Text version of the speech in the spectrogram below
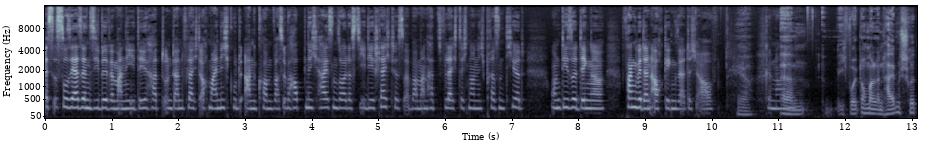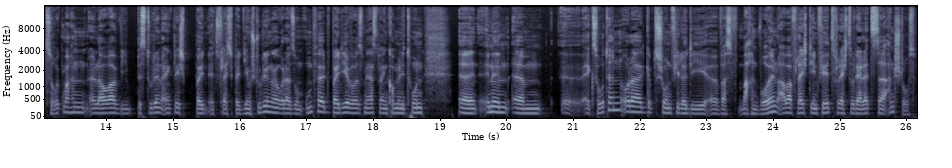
es ist so sehr sensibel, wenn man eine Idee hat und dann vielleicht auch mal nicht gut ankommt, was überhaupt nicht heißen soll, dass die Idee schlecht ist, aber man hat es vielleicht sich noch nicht präsentiert. Und diese Dinge fangen wir dann auch gegenseitig auf. Ja. Genau. Ähm, ich wollte noch mal einen halben Schritt zurück machen, äh, Laura. Wie bist du denn eigentlich bei, jetzt vielleicht bei dir im Studiengang oder so im Umfeld bei dir, wo es mehr ist, bei den Kommilitonen äh, innen ähm, äh, Exoten oder gibt es schon viele, die äh, was machen wollen, aber vielleicht denen fehlt vielleicht so der letzte Anstoß?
